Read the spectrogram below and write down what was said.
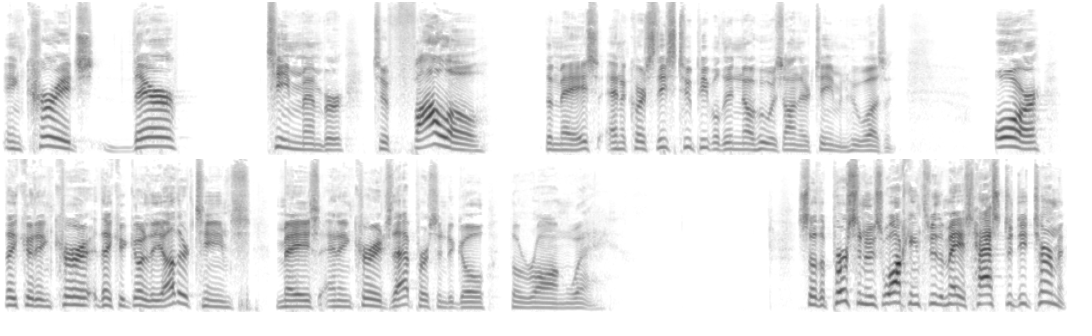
encourage their team member to follow the maze, and of course, these two people didn't know who was on their team and who wasn't. Or they could encourage, they could go to the other team's maze and encourage that person to go the wrong way. So the person who's walking through the maze has to determine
